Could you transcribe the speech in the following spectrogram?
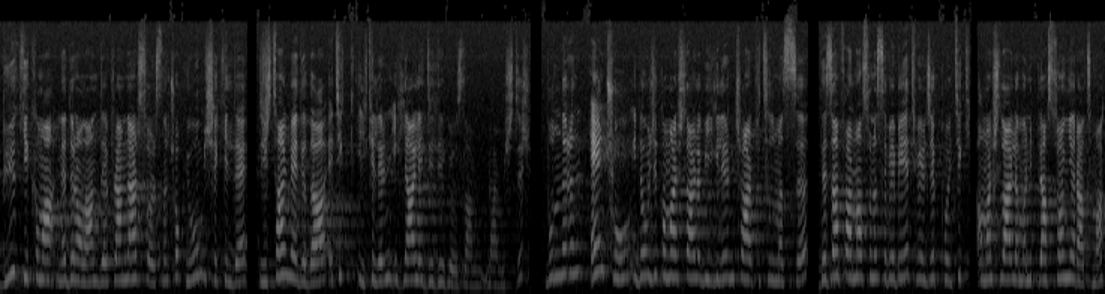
büyük yıkıma neden olan depremler sonrasında çok yoğun bir şekilde dijital medyada etik ilkelerin ihlal edildiği gözlemlenmiştir. Bunların en çoğu ideolojik amaçlarla bilgilerin çarpıtılması, dezenformasyona sebebiyet verecek politik amaçlarla manipülasyon yaratmak,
